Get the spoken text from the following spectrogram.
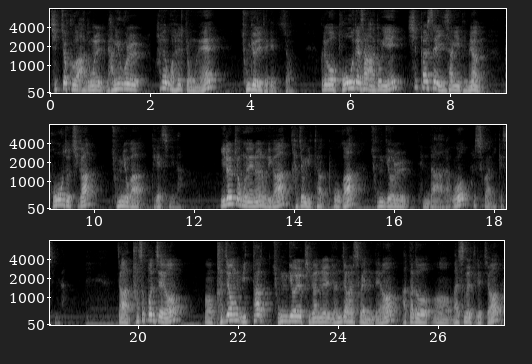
직접 그 아동을 양육을 하려고 할 경우에 종결이 되겠죠. 그리고 보호 대상 아동이 18세 이상이 되면 보호 조치가 종료가 되겠습니다. 이럴 경우에는 우리가 가정위탁 보호가 종결된다라고 할 수가 있겠습니다. 자, 다섯 번째요. 어, 가정위탁 종결 기간을 연장할 수가 있는데요. 아까도 어, 말씀을 드렸죠.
